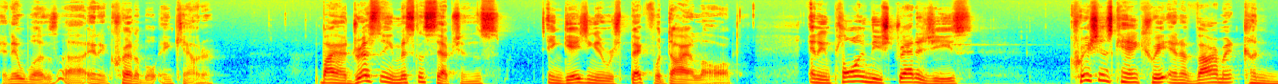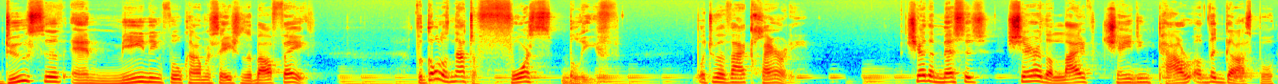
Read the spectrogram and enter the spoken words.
And it was uh, an incredible encounter. By addressing misconceptions, engaging in respectful dialogue, and employing these strategies, Christians can create an environment conducive and meaningful conversations about faith. The goal is not to force belief, but to provide clarity. Share the message, share the life changing power of the gospel,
